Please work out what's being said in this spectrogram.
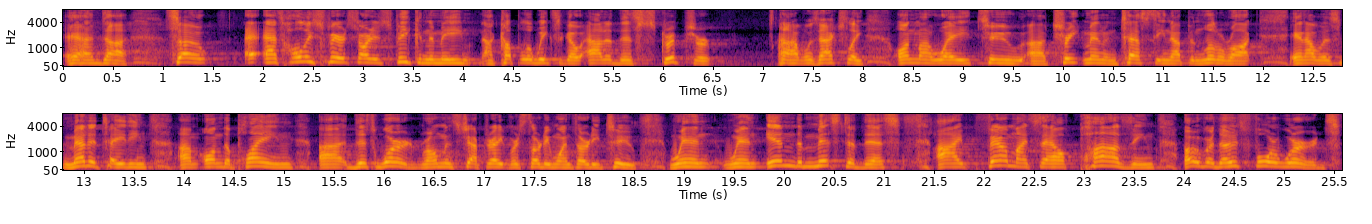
And uh, so, as Holy Spirit started speaking to me a couple of weeks ago out of this scripture, I was actually on my way to uh, treatment and testing up in Little Rock, and I was meditating um, on the plane uh, this word, Romans chapter 8, verse 31 32. When, when in the midst of this, I found myself pausing over those four words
